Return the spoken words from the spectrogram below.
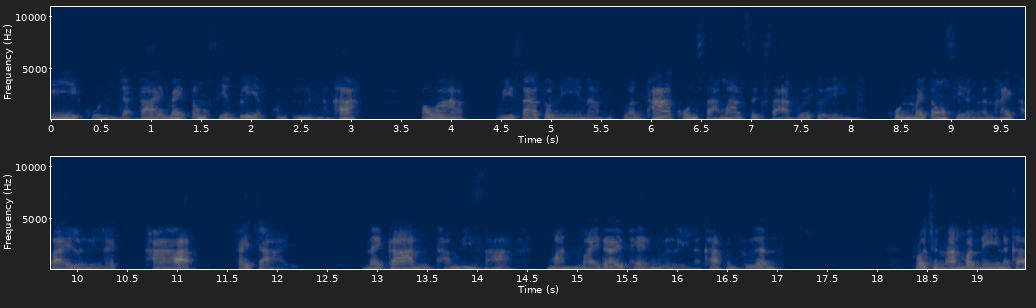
ที่คุณจะได้ไม่ต้องเสียเปรียบคนอื่นนะคะ เพราะว่าวีซ่าตัวนี้นะเพื่อนถ้าคุณสามารถศึกษาด้วยตัวเอง คุณไม่ต้องเสียเงินให้ใครเลยและค่าใช้จ่ายในการทำวีซ่ามันไม่ได้แพงเลยนะคะเพื่อนๆเพราะฉะนั้นวันนี้นะคะ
